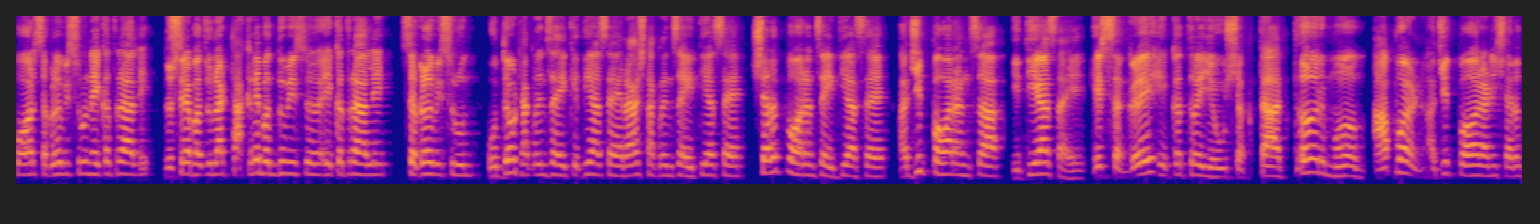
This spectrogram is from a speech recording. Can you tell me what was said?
पवार सगळं विसरून एकत्र आले. दुसऱ्या बाजूला ठाकरे बंधू एकत्र आले सगळं विसरून. उद्धव ठाकरेंचा एक इतिहास आहे राज ठाकरेंचा इतिहास आहे शरद पवारांचा इतिहास आहे अजित पवारांचा इतिहास आहे हे सगळे एकत्र येऊ शकतात. तर मग आपण अजित पवार आणि शरद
